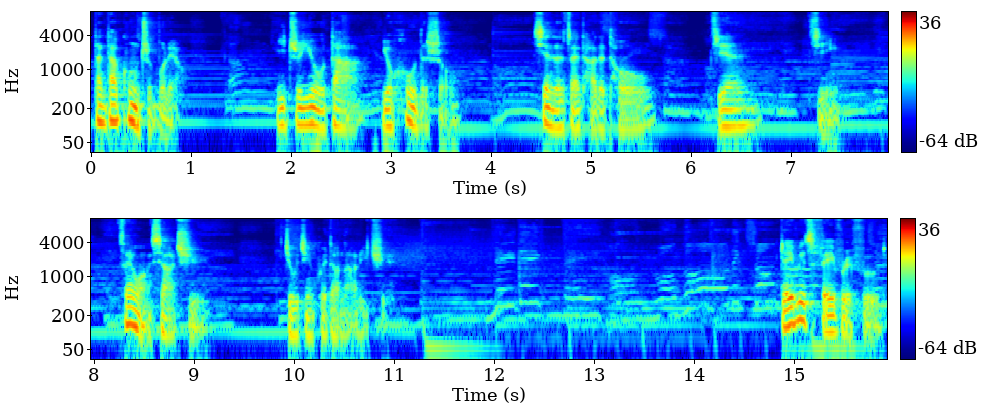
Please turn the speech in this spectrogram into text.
但他控制不了。一只又大又厚的手，现在在他的头、肩、颈，再往下去，究竟会到哪里去？David's favorite food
